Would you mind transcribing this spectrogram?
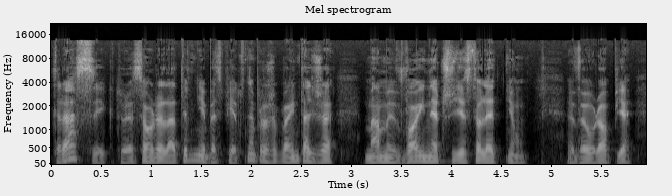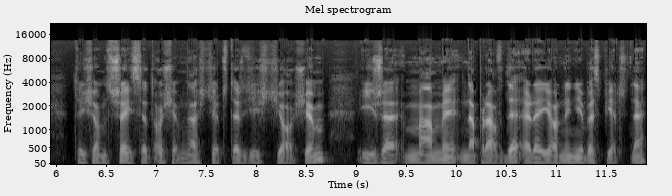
trasy, które są relatywnie bezpieczne. Proszę pamiętać, że mamy wojnę 30-letnią w Europie 1618-48 i że mamy naprawdę rejony niebezpieczne,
